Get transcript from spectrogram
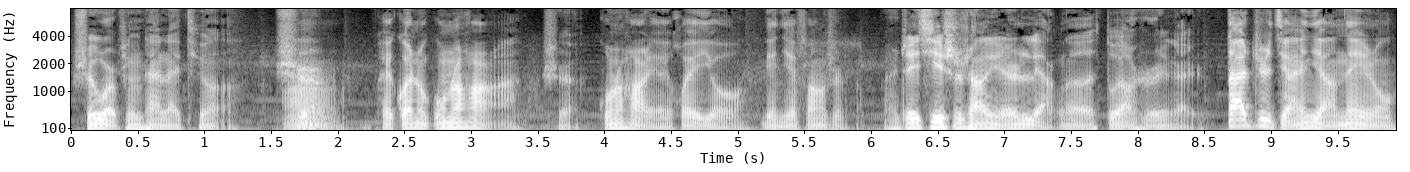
水果平台来听啊。是啊可以关注公众号啊，是，公众号也会有链接方式。反正这期时长也是两个多小时，应该是。大致讲一讲内容。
